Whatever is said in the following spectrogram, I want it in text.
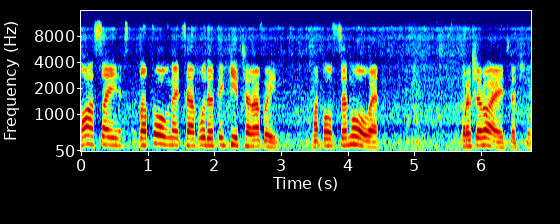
Маса заповниться, буде тихіше робити. А то все. Притирається все.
